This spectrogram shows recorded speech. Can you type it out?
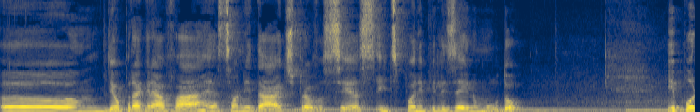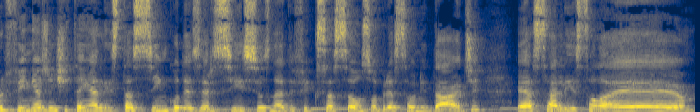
Uh, deu para gravar essa unidade para vocês e disponibilizei no Moodle. E por fim, a gente tem a lista 5 de exercícios né, de fixação sobre essa unidade. Essa lista ela é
